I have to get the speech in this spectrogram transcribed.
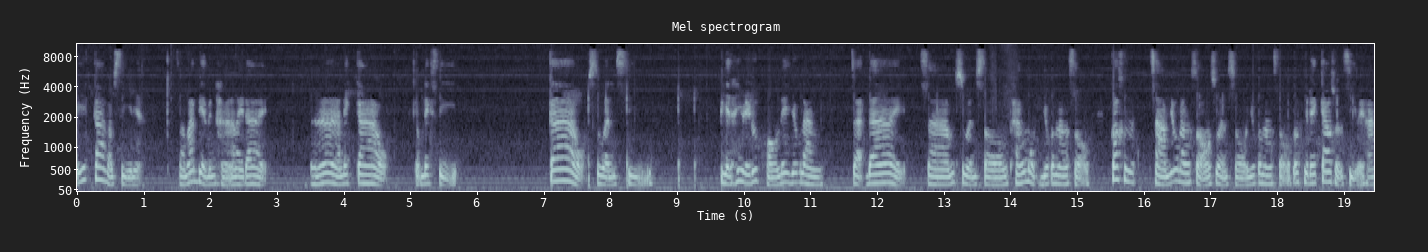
เอ๊ะเก้ากับสี่เนี่ย สามารถเปลี่ยนเป็นฐานอะไรได้อ่าเลขเก้ากับเลขสี่เก้าส่วนสี่เปลี่ยนให้อยู่ในรูปของเลขยกกำลังจะได้สามส่วนสองทั้งหมดยกกำลังสองก็คือ สามยกกำลังสองส่วนสองยกกำลังสองก็คือได้เก้าส่วนสี่เลยค่ะ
